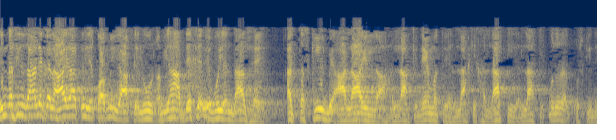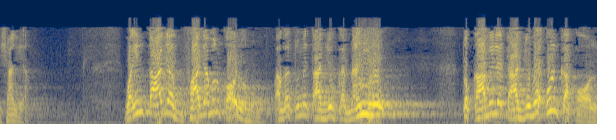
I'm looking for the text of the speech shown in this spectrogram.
इन नफीज आल कल आयात कौमी याकिलून। अब यहाँ आप देखेंगे वही अंदाज है। अब तस्कीर बे आला अल्लाह की नेमतें अल्लाह की खल्लाकी अल्लाह की कुदरत उसकी निशानियाँ वह इन ताजब फाजबुल कौल हो अगर तुम्हें ताजुब करना ही है तो काबिल ताजुब है उनका कौल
